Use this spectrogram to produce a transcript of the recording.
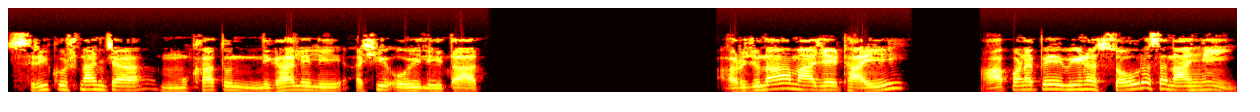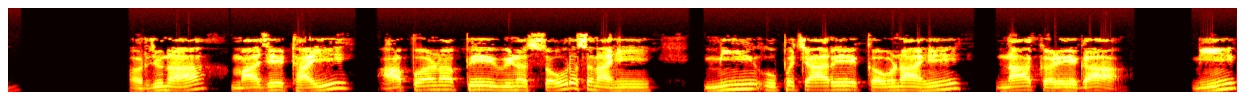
श्रीकृष्णांच्या मुखातून निघालेली अशी ओळी लिहितात अर्जुना माझे ठाई आपण पे विण सौरस नाही. अर्जुना माझे ठाई आपण पे विण सौरस नाही मी उपचारे कवणाही ना कळेगा मी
